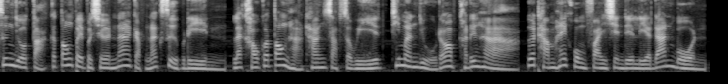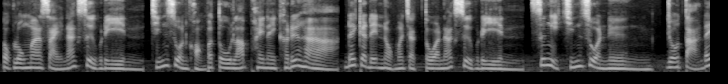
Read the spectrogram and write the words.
ซึ่งโยตะก็ต้องไปเผชิญหน้ากับนักสืบริน และเขาก็ต้องหาทางสับสวิตที่มันอยู่รอบคฤหาสน์เพื่อทำให้โคมไฟเชนเดเลียด้านบน ตกลงมาใส่นักสืบรีน ชิ้นส่วนของประตูลับภายในคฤหาสน์ได้กระเด็นออกมาจากตัวนักสืบรีน ซึ่งอีกชิ้นส่วนหนึ่ง โยตะได้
